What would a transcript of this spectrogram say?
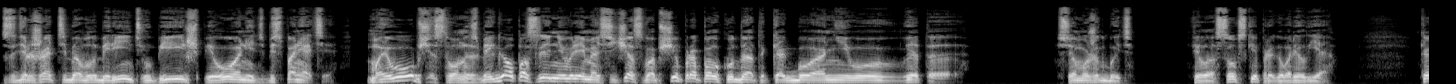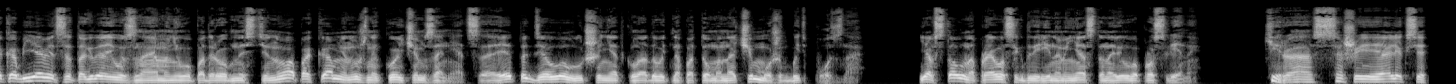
Задержать тебя в лабиринте, убить, шпионить, без понятия. Моего общества он избегал последнее время, а сейчас вообще пропал куда-то, как бы они его... это... Все может быть. Философски проговорил я. Как объявится, тогда и узнаем у него подробности. Ну, а пока мне нужно кое-чем заняться. Это дело лучше не откладывать на потом, иначе может быть поздно. Я встал и направился к двери, но меня остановил вопрос Лены. «Кира, Саша и Алексе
